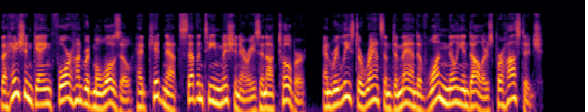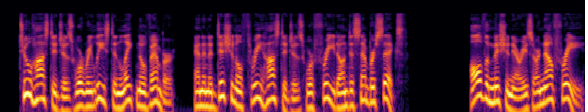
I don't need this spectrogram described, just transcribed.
The Haitian gang 400 Mawozo had kidnapped 17 missionaries in October and released a ransom demand of $1 million per hostage. Two hostages were released in late November, and an additional three hostages were freed on December 6. All the missionaries are now free.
